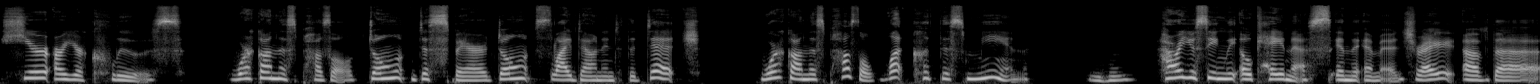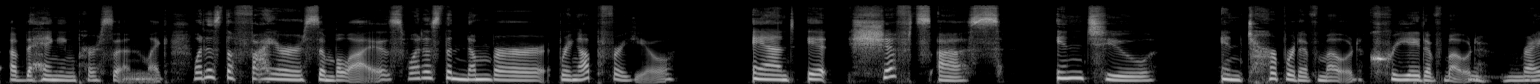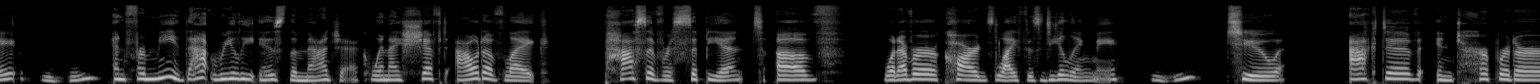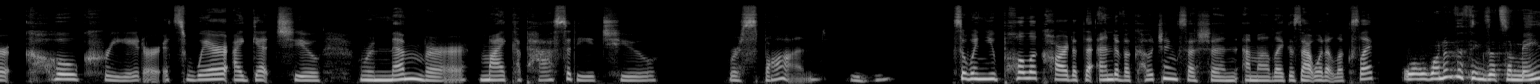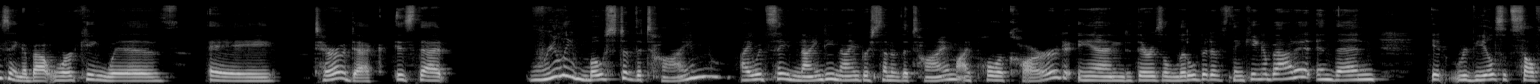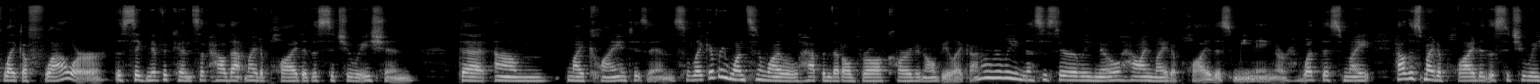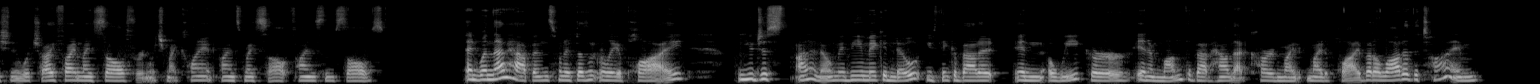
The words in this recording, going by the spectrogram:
Here are your clues. Work on this puzzle. Don't despair. Don't slide down into the ditch. Work on this puzzle. What could this mean? Mm-hmm. How are you seeing the okayness in the image, right? Of the of the hanging person. Like, what does the fire symbolize? What does the number bring up for you? And it shifts us into interpretive mode, creative mode, mm-hmm. right? Mm-hmm. And for me, that really is the magic when I shift out of like passive recipient of whatever cards life is dealing me mm-hmm. to active interpreter, co creator. It's where I get to remember my capacity to respond. Mm-hmm. So when you pull a card at the end of a coaching session, Emma, like, is that what it looks like? Well, one of the things that's amazing about working with a tarot deck is that really most of the time, I would say 99% of the time, I pull a card and there's a little bit of thinking about it. And then it reveals itself like a flower, the significance of how that might apply to the situation that um, my client is in. So like every once in a while it'll happen that I'll draw a card and I'll be like, I don't really necessarily know how I might apply this meaning or what this might, how this might apply to the situation in which I find myself or in which my client finds myself, finds themselves. And when that happens, when it doesn't really apply, you just, I don't know, maybe you make a note, you think about it in a week or in a month about how that card might, might apply. But a lot of the time,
